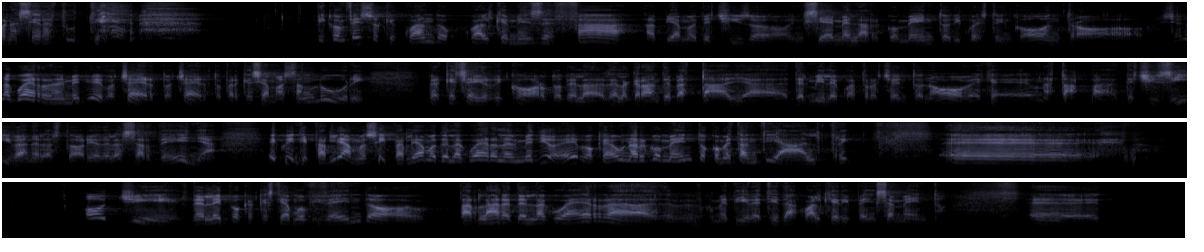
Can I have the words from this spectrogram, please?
buonasera a tutti. Vi confesso che quando qualche mese fa abbiamo deciso insieme l'argomento di questo incontro, la guerra nel Medioevo, certo, certo, perché siamo a San Luri, perché c'è il ricordo della, della grande battaglia del 1409, che è una tappa decisiva nella storia della Sardegna, e quindi parliamo, sì, parliamo della guerra nel Medioevo, che è un argomento come tanti altri. Eh, oggi, nell'epoca che stiamo vivendo, parlare della guerra, come dire, ti dà qualche ripensamento. Eh,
